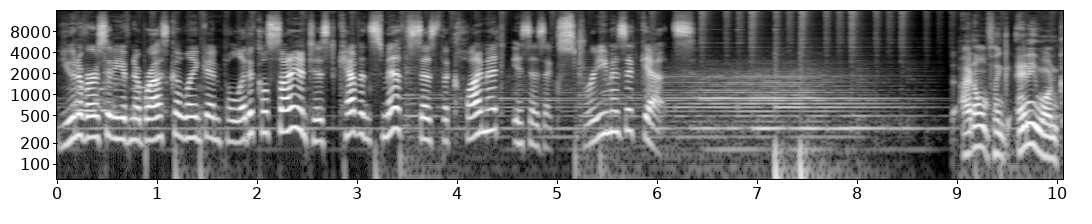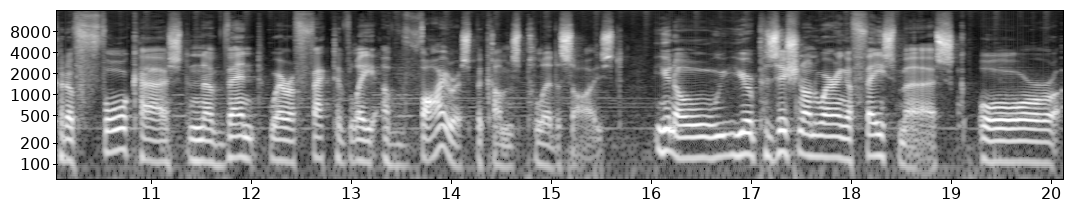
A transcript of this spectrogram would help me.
University of Nebraska Lincoln political scientist Kevin Smith says the climate is as extreme as it gets. I don't think anyone could have forecast an event where effectively a virus becomes politicized. You know, your position on wearing a face mask or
